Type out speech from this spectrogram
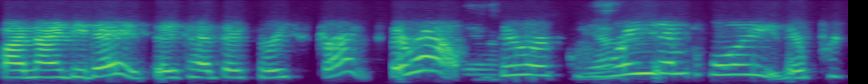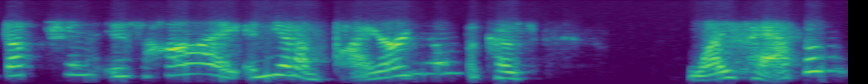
by 90 days, they've had their three strikes. They're out. Yeah. They're a great yeah. employee. Their production is high. And yet I'm firing them because life happens.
